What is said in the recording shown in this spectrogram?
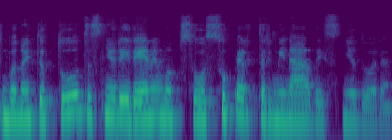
boa noite a todos. A senhora Irene é uma pessoa super determinada e sonhadora.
